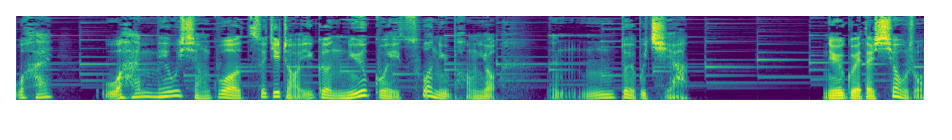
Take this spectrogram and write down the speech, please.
我还我还没有想过自己找一个女鬼做女朋友，嗯，对不起啊。女鬼的笑容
